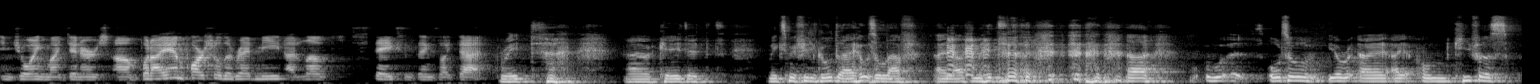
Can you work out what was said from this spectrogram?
enjoying my dinners. Um, but I am partial to red meat. I love steaks and things like that. Great. okay, that makes me feel good. I also love I love meat. uh, also, your I, I, on Kiefer's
